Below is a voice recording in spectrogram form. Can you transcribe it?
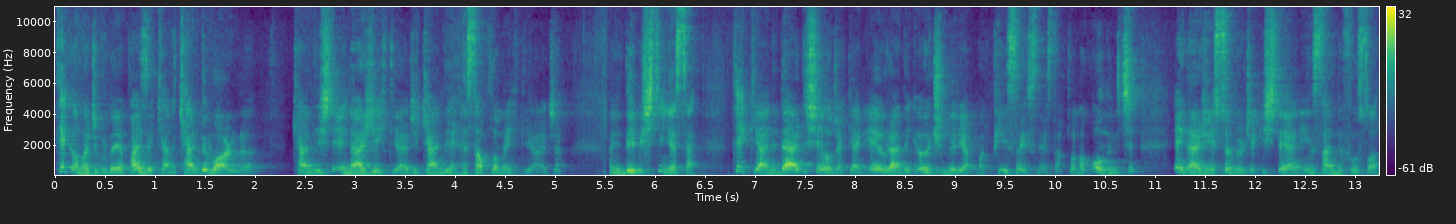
Tek amacı burada yapay zekanın kendi varlığı, kendi işte enerji ihtiyacı, kendi hesaplama ihtiyacı. Hani demiştin ya sen. Tek yani derdi şey olacak yani evrendeki ölçümleri yapmak, pi sayısını hesaplamak. Onun için enerjiyi sömürecek. İşte yani insan nüfusu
